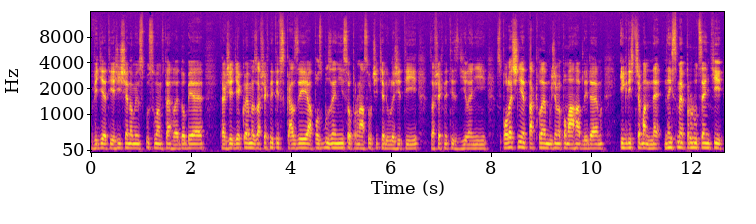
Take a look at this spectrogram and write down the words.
vidět Ježíše novým způsobem v téhle době. Takže děkujeme za všechny ty vzkazy a pozbuzení, jsou pro nás určitě důležitý, za všechny ty sdílení. Společně takhle můžeme pomáhat lidem, i když třeba ne, nejsme producenti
